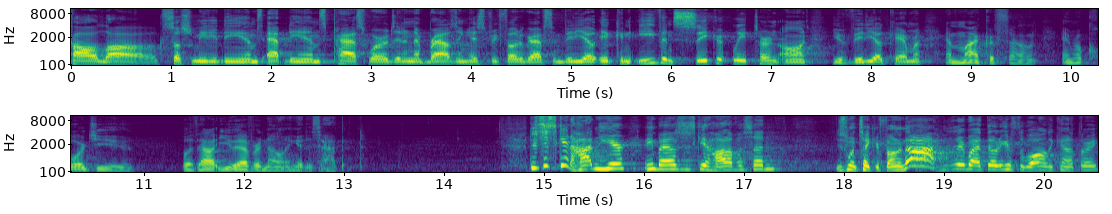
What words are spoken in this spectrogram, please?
call logs, social media DMs, app DMs, passwords, internet browsing history, photographs, and video. It can even secretly turn on your video camera and microphone and record you without you ever knowing it has happened. Did it just get hot in here? Anybody else just get hot all of a sudden? You just want to take your phone and ah, everybody throw it against the wall on the count of three?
